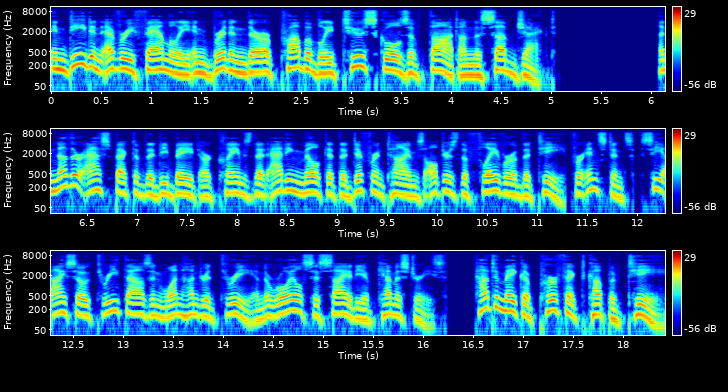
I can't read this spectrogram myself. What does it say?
Indeed in every family in Britain there are probably two schools of thought on the subject. Another aspect of the debate are claims that adding milk at the different times alters the flavor of the tea for instance, see ISO 3103 and the Royal Society of Chemistry's How to Make a Perfect Cup of Tea.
